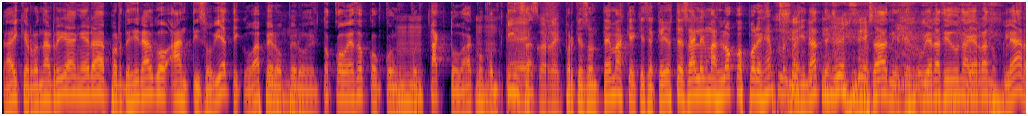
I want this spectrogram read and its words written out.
Ay, que Ronald Reagan era, por decir algo, antisoviético, ¿va? Pero, pero él tocó eso con, con, con tacto, ¿va? Con, con pinzas. Eh, correcto. Porque son temas que, que si aquellos te salen más locos, por ejemplo, imagínate. O sea, ni hubiera sido una guerra nuclear.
